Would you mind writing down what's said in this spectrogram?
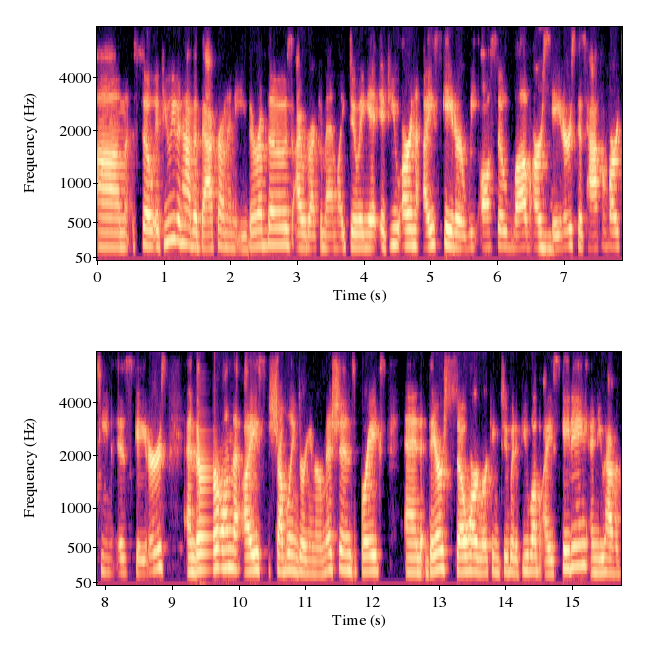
Um, so if you even have a background in either of those, I would recommend like doing it. If you are an ice skater, we also love our mm-hmm. skaters because half of our team is skaters and they're on the ice shoveling during intermissions, breaks, and they're so hardworking too. But if you love ice skating and you have a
